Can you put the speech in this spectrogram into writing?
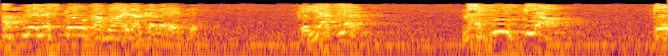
اپنے لشکروں کا معائنہ کر رہے تھے کہ یک محسوس کیا کہ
